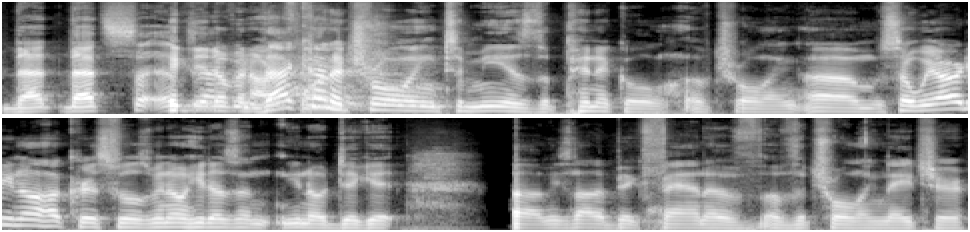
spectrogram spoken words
that that's a bit of an that kind of trolling to me is the pinnacle of trolling. Um, so we already know how Chris feels. We know he doesn't, you know, dig it. Um, he's not a big fan of, of the trolling nature.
